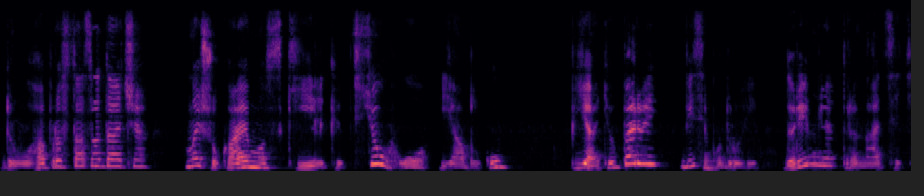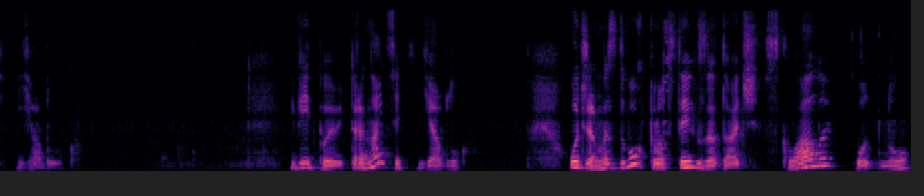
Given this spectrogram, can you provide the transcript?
Друга проста задача. Ми шукаємо, скільки всього яблуку 5 у первій, 8 у другій. Дорівнює 13 яблук. Відповідь 13 яблук. Отже, ми з двох простих задач склали одну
